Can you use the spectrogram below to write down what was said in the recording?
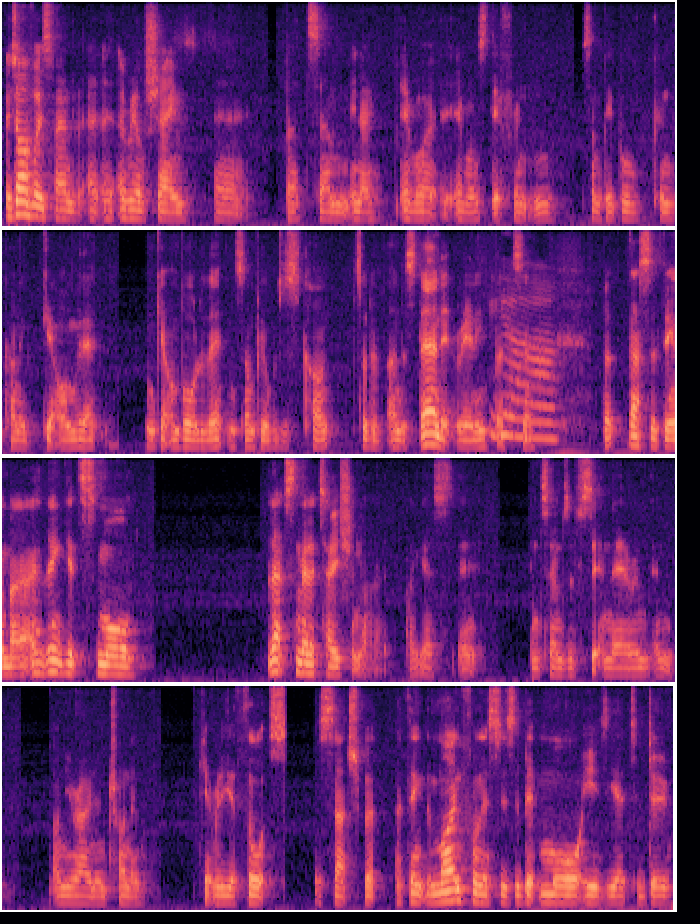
which I've always found a, a- real shame. Uh, but um, you know, everyone everyone's different, and some people can kind of get on with it and get on board with it, and some people just can't sort of understand it really. But uh, but that's the thing. But I think it's more that's meditation, I, I guess, in, in terms of sitting there and, and on your own and trying to get rid of your thoughts as such. But I think the mindfulness is a bit more easier to do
